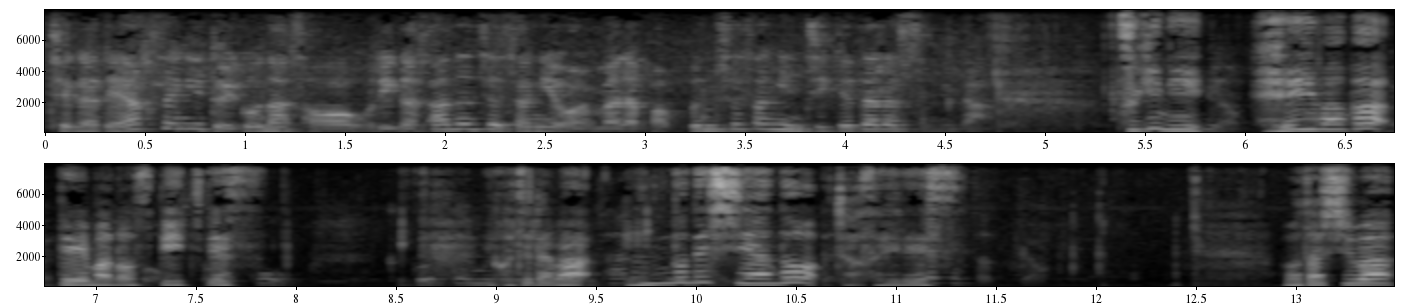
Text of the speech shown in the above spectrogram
제가대학생이되고나서우리가사는세상이얼마나바쁜세상인지깨달았습니다 次に平和がテーマのスピーチです。こちらはインドネシアの女性です。私は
